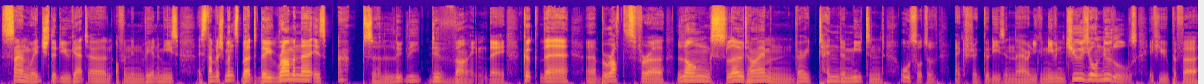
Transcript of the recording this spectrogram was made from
sandwich that you get uh, often in Vietnamese establishments. But the ramen there is absolutely absolutely divine. They cook their uh, broths for a long, slow time and very tender meat and all sorts of extra goodies in there. And you can even choose your noodles if you prefer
